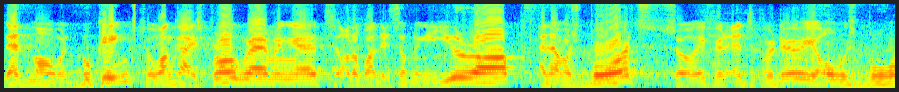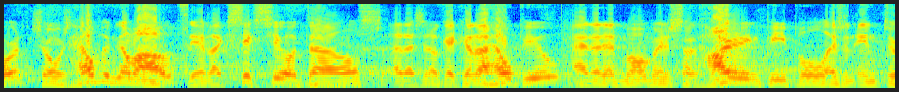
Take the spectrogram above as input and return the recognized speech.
that moment booking. So one guy's programming it, the other one did something in Europe, and I was bored. So if you're an entrepreneur, you're always bored. So I was helping them out. They had like 60 hotels, and I said, okay, can I help you? And at that moment, I started hiring people as an intern,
